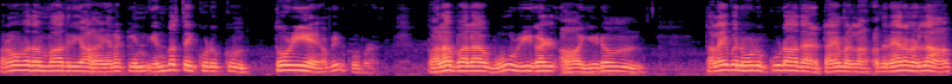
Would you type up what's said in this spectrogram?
பரமபதம் மாதிரியாக எனக்கு இன் இன்பத்தை கொடுக்கும் தோழியே அப்படின்னு கூப்பிடுறார். பல பல ஊழிகள் ஆகிடும். தலைவனோடு கூடாத டைம் எல்லாம் அந்த நேரம் எல்லாம்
